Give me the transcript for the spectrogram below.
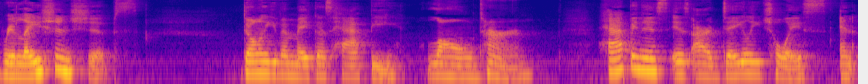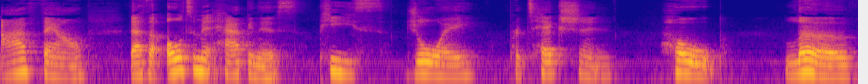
Relationships don't even make us happy long term. Happiness is our daily choice, and I've found that the ultimate happiness, peace, joy, protection, hope, love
